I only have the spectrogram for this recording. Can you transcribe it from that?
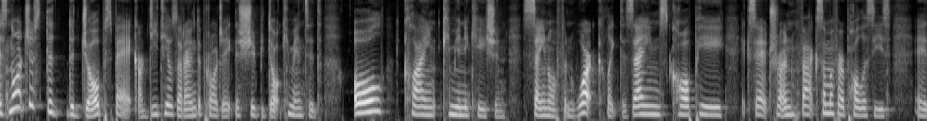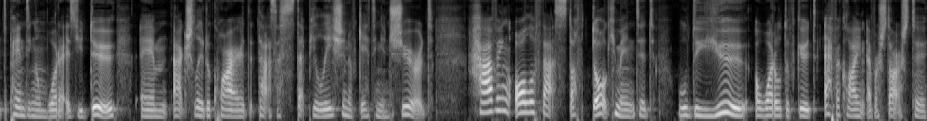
It's not just the, the job spec or details around the project that should be documented. All client communication, sign off and work like designs, copy, etc. In fact, some of our policies, uh, depending on what it is you do, um, actually require that that's a stipulation of getting insured. Having all of that stuff documented will do you a world of good if a client ever starts to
